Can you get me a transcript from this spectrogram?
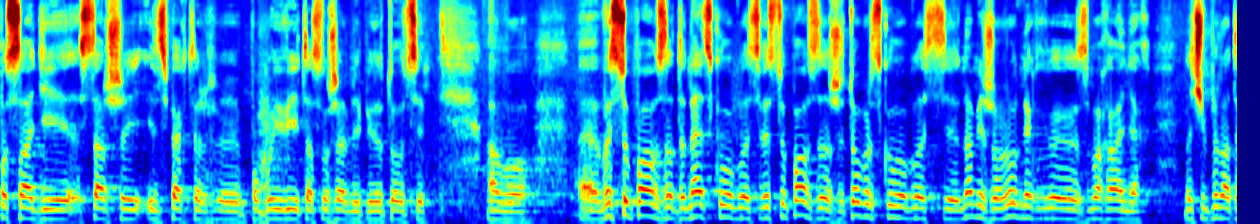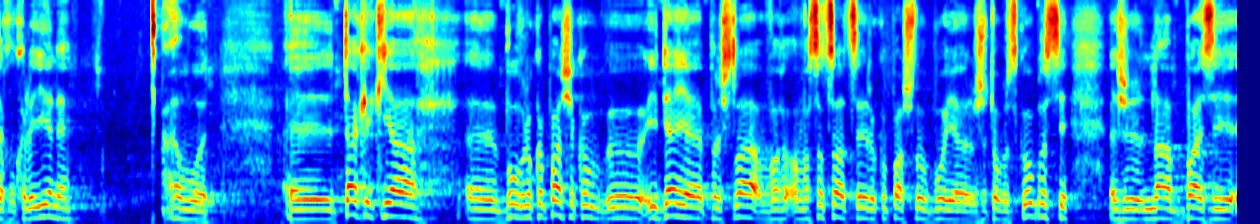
посаді старший інспектор по бойовій та служебній підготовці. Е, Виступав за Донецьку область, виступав за Житомирську область е, на міжнародних е, змаганнях, на чемпіонатах України. От. Так як я був рукопашником, ідея прийшла в Асоціації рукопашного бою Житомирської області на базі,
